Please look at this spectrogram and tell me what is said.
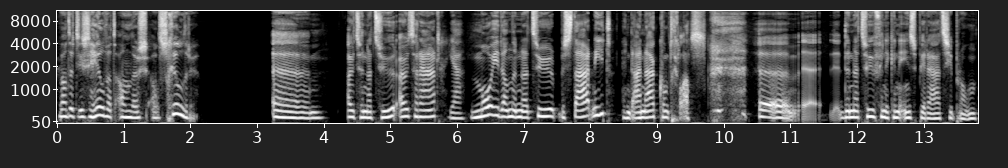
Want het is heel wat anders als schilderen. Ehm, uit de natuur, uiteraard. Ja, mooier dan de natuur bestaat niet. En daarna komt glas. Ehm, eh, de natuur vind ik een inspiratiebron.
